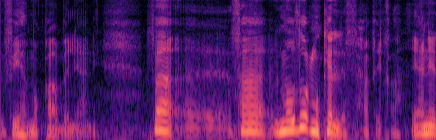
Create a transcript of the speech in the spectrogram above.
وفيها مقابل يعني. فالموضوع مكلف حقيقة. يعني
